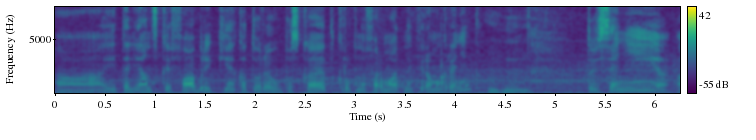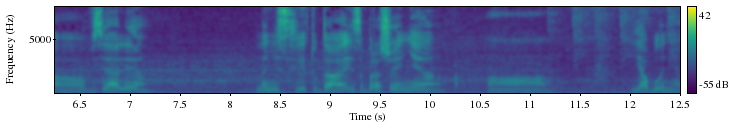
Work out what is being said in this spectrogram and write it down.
а, итальянской фабрики, которая выпускает крупноформатный керамогранит. Мгм. То есть они а, взяли, нанесли туда изображение а, яблони,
